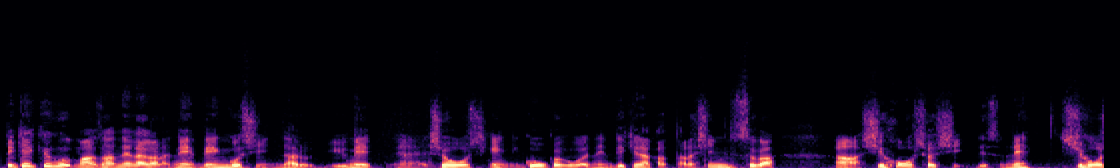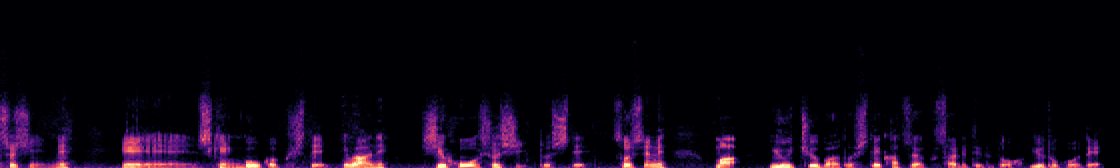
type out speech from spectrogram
で、結局、まあ、残念ながらね、弁護士になる夢、えー、司法試験に合格はね、できなかったらしいんですが、あ司法書士士ですね。司法書士にね、えー、試験合格して、今はね、司法書士として、そしてね、まあ、YouTuber として活躍されているというところで、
